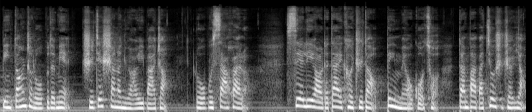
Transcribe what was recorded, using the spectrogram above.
并当着罗布的面直接扇了女儿一巴掌。罗布吓坏了。谢利尔的待客之道并没有过错，但爸爸就是这样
